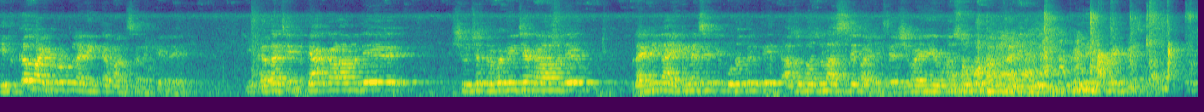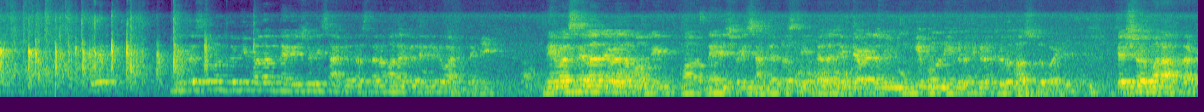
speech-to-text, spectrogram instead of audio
इतकं मायक्रो प्लॅनिंग त्या माणसाने केलंय की कदाचित त्या काळामध्ये शिवछत्रपतींच्या काळामध्ये प्लॅनिंग ऐकण्यासाठी कुठंतरी ते आजूबाजूला असले पाहिजे. त्याशिवाय एवढं सोपं काम नाही. मी तसं म्हणतो की मला ज्ञानेश्वरी सांगत असताना मला कधीतरी वाटतं की नेवास्याला ज्या वेळेला माऊली ज्ञानेश्वरी सांगत असते कदाचित त्या वेळेला मी मुंगी म्हणून इकडे तिकडे फिरत असलो पाहिजे त्याशिवाय मला आता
